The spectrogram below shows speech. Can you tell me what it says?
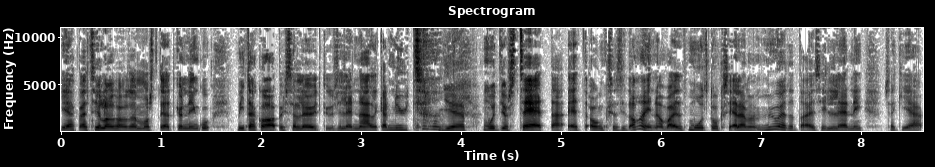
Jep, että silloin se on semmoista, tiedätkö, niin kuin, mitä kaapissa löytyy sille nälkä nyt. Jep. Mutta just se, että, että onko se sitten aina vai että muuttuuko se elämän myötä tai silleen, niin sekin jää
